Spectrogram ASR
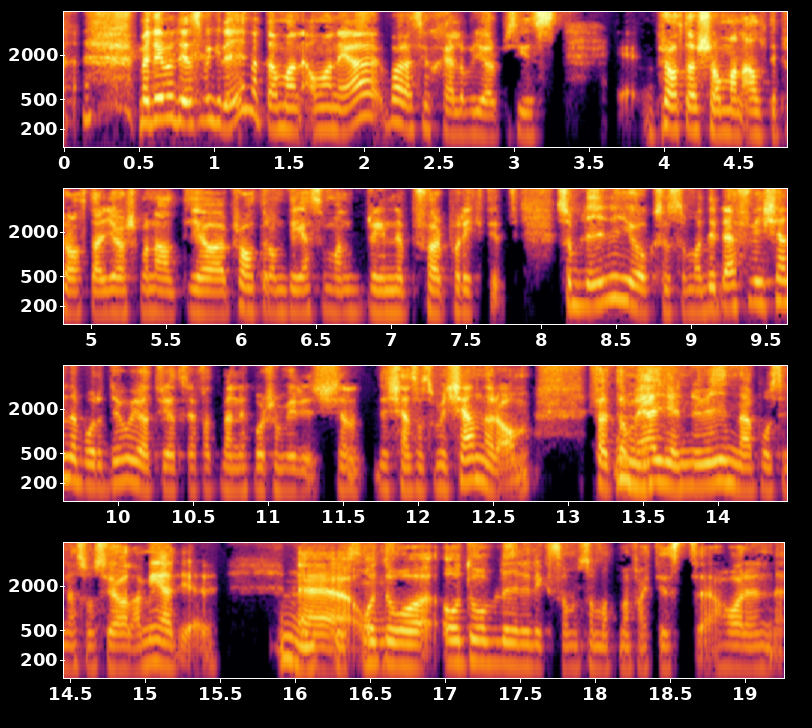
Men det är väl det som är grejen, att om man, om man är bara sig själv och gör precis pratar som man alltid pratar, gör som man alltid gör, pratar om det som man brinner för på riktigt, så blir det ju också som, det är därför vi känner både du och jag att vi har träffat människor som vi, det känns som vi känner dem, för att de mm. är genuina på sina sociala medier. Mm, eh, och, då, och då blir det liksom som att man faktiskt eh, har en eh,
